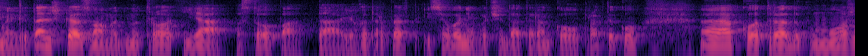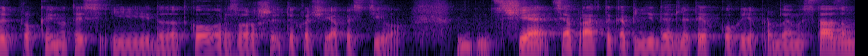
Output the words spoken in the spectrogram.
мої вітанчика, з вами Дмитро, я остеопат та йоготерапевт, і сьогодні хочу дати ранкову практику, е, котра допоможе прокинутись і додатково розворушити хоч якось тіло. Ще ця практика підійде для тих, у кого є проблеми з тазом.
